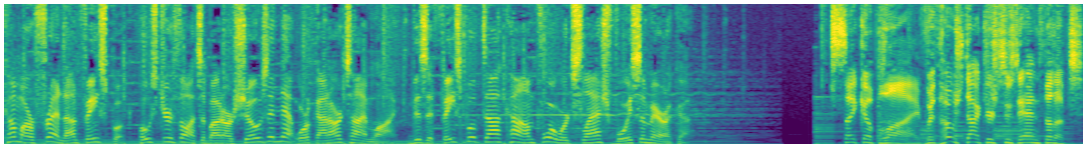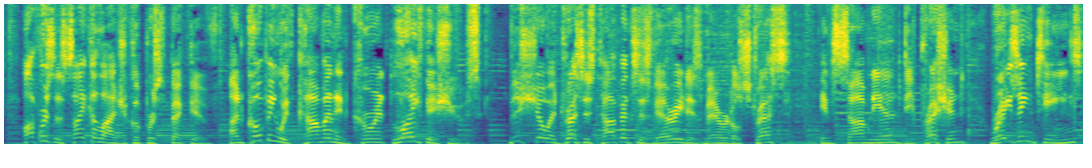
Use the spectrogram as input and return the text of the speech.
Become our friend on Facebook. Post your thoughts about our shows and network on our timeline. Visit facebook.com forward slash voice America. Psych Up Live with host Dr. Suzanne Phillips offers a psychological perspective on coping with common and current life issues. This show addresses topics as varied as marital stress, insomnia, depression, raising teens,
